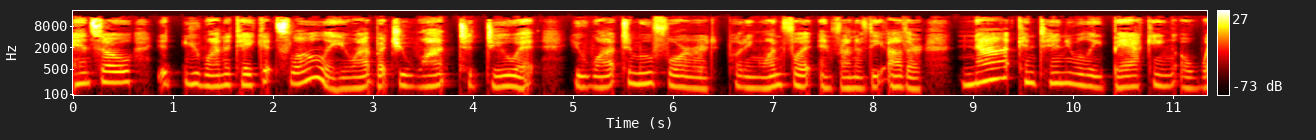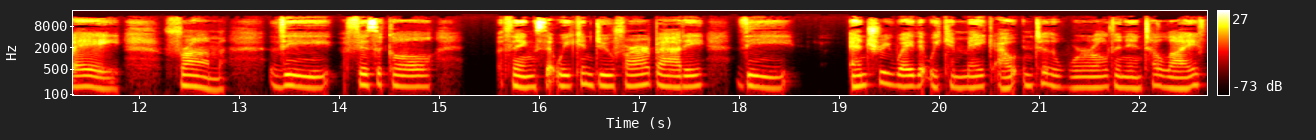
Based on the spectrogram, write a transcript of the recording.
And so it, you want to take it slowly. You want, but you want to do it. You want to move forward, putting one foot in front of the other, not continually backing away from the physical things that we can do for our body, the entryway that we can make out into the world and into life.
